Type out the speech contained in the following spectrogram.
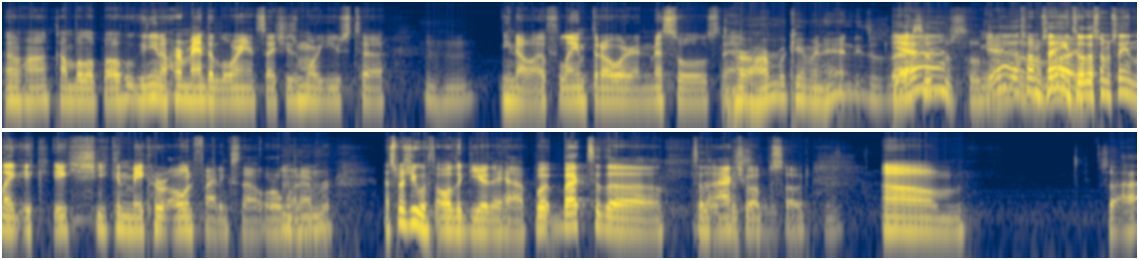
Uh huh. Combo bow. You know, her Mandalorian side. She's more used to Mm-hmm. you know a flamethrower and missiles. And, Her armor came in handy this last yeah, episode. yeah. That's what I'm saying. So that's what I'm saying. Like it, it, she can make her own fighting style or Mhm. whatever, especially with all the gear they have. But back to the to the, The actual episode. episode. Um. So I,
